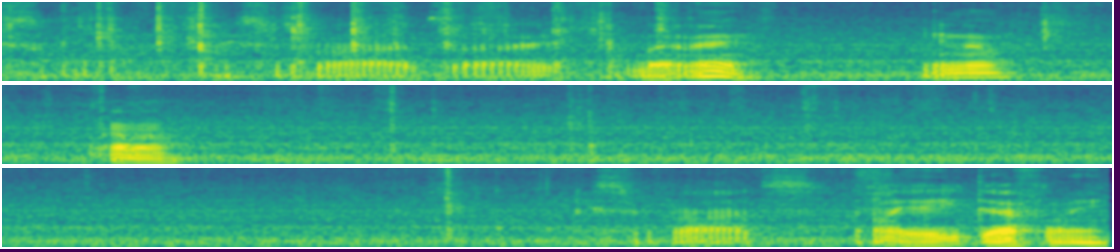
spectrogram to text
Ace of Rods, alright. But hey, you know, come on. Ace of Oh yeah, you definitely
